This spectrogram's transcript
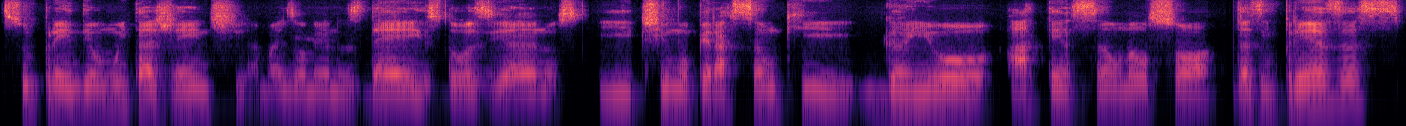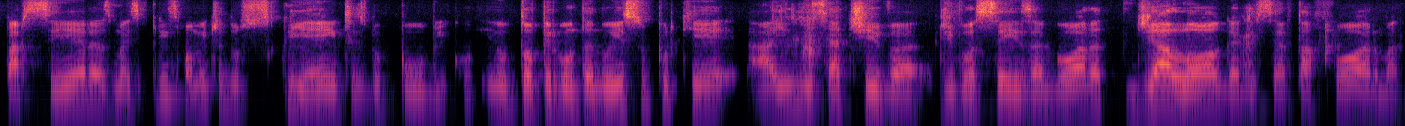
surpreendeu muita gente há mais ou menos 10, 12 anos e tinha uma operação que ganhou a atenção não só das empresas parceiras, mas principalmente dos clientes, do público. Eu estou perguntando isso porque a iniciativa de vocês agora dialoga, de certa forma,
